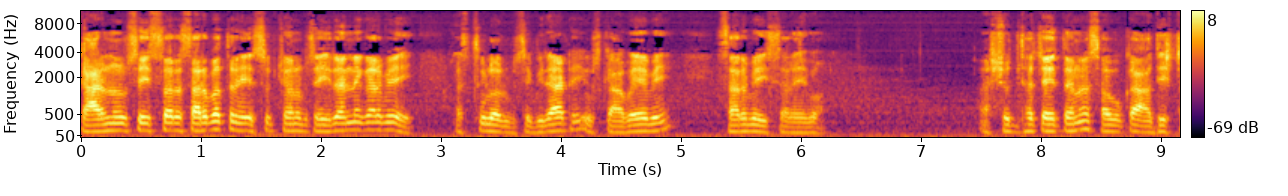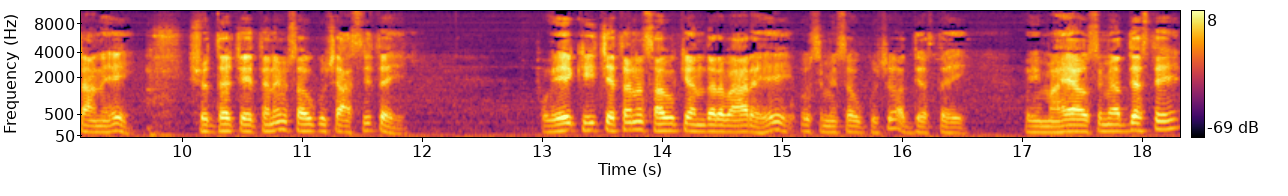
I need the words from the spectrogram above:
कारण रूप से ईश्वर सर्वत्र है, सूक्ष्म रूप से हिरण्य गर्भ है स्थूल रूप से विराट है, उसका अवयव है, सर्वे ईश्वर है शुद्ध चैतन्य सब का अधिष्ठान है। शुद्ध चैतन्य में सब कुछ आश्रित है। वो एक ही चेतन सब के अंदर बाहर है, उसमें सब कुछ अध्यस्त है। वही माया उसमें अध्यस्त है।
